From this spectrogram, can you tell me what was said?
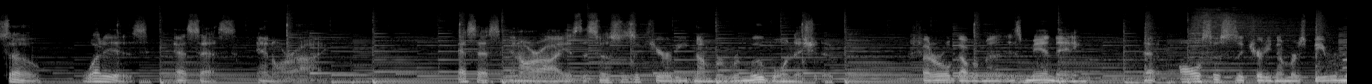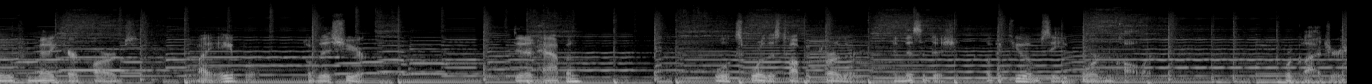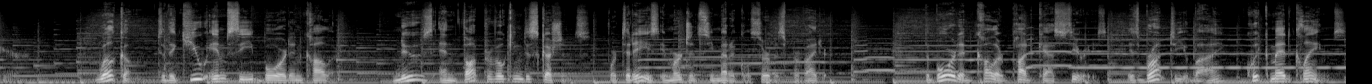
So, what is SSNRI? SSNRI is the Social Security Number Removal Initiative. The federal government is mandating that all Social Security numbers be removed from Medicare cards by April of this year. Did it happen? We'll explore this topic further in this edition of the QMC Board and Collar. We're glad you're here. Welcome to the QMC Board and Collar, news and thought provoking discussions for today's emergency medical service provider. The Board and Collar podcast series is brought to you by QuickMed Claims,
